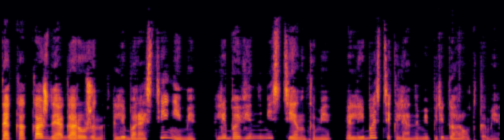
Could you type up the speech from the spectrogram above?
так как каждый огорожен либо растениями, либо винными стенками, либо стеклянными перегородками.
